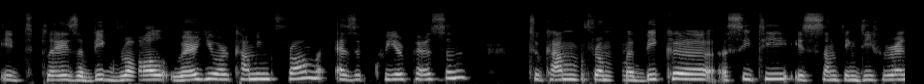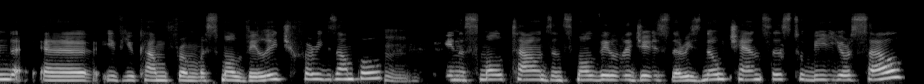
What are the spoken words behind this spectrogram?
it plays a big role where you are coming from as a queer person to come from a big uh, city is something different uh, if you come from a small village for example hmm. in small towns and small villages there is no chances to be yourself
